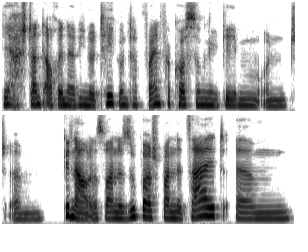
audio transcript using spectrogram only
ja, stand auch in der Vinothek und habe Weinverkostungen gegeben und ähm, Genau, das war eine super spannende Zeit. Ähm,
